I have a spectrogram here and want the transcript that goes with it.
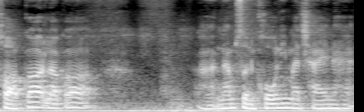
ขอบก็เราก็อ่านำส่วนโค้งนี้มาใช้นะฮะ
